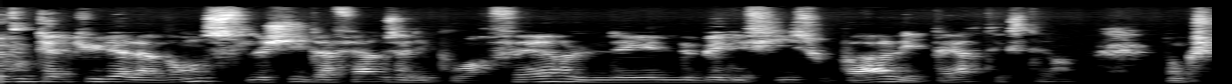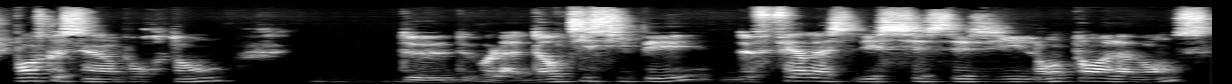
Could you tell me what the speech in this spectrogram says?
vous calculer à l'avance le chiffre d'affaires que vous allez pouvoir faire, les, le bénéfice ou pas, les pertes, etc. Donc je pense que c'est important de, voilà d'anticiper, de faire la, les saisies longtemps à l'avance,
